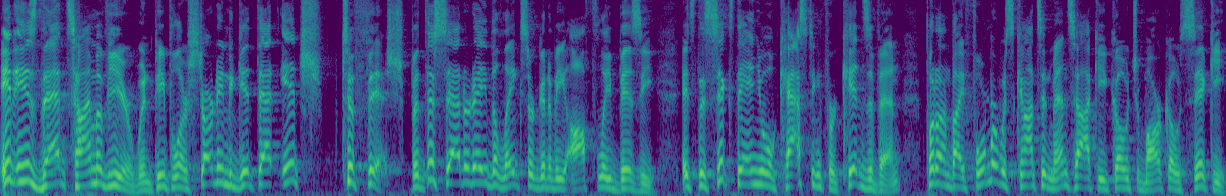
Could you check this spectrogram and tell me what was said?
It is that time of year when people are starting to get that itch to fish. But this Saturday, the lakes are going to be awfully busy. It's the sixth annual Casting for Kids event put on by former Wisconsin men's hockey coach Mark Osiecki.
